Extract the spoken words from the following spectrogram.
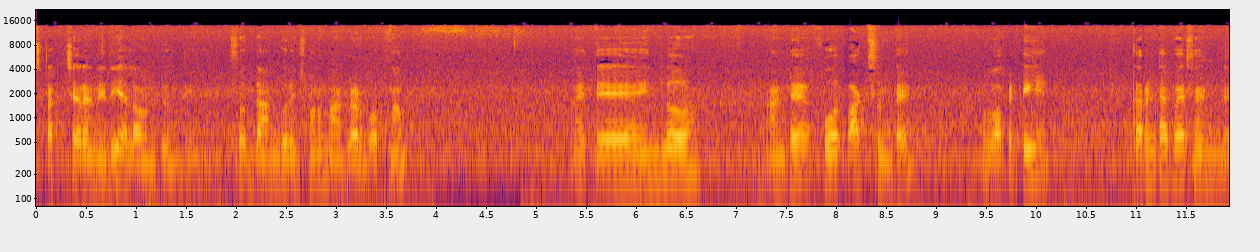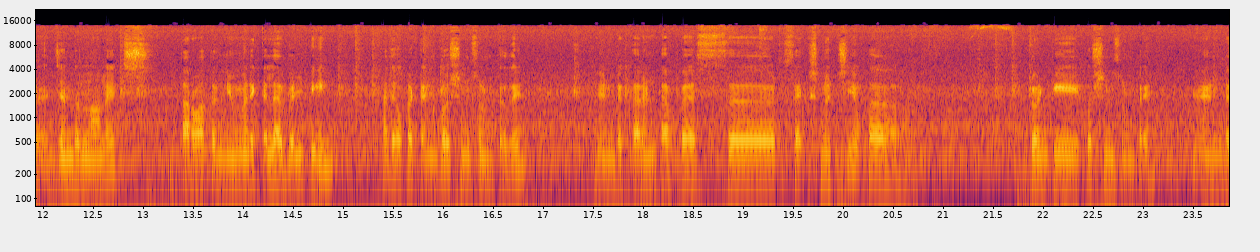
structure అనేది ఎలా ఉంటుంది. సో దాని గురించి మనం మాట్లాడబోతున్నాం. అయితే ఇందులో అంటే ఫోర్ పార్ట్స్ ఉంటాయి. ఒకటి current affairs and general knowledge తర్వాత న్యూమరికల్ అబిలిటీ అది ఒక టెన్ క్వశ్చన్స్ ఉంటుంది. అండ్ కరెంట్ అఫైర్స్ సెక్షన్ వచ్చి ఒక ట్వంటీ క్వశ్చన్స్ ఉంటాయి. అండ్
